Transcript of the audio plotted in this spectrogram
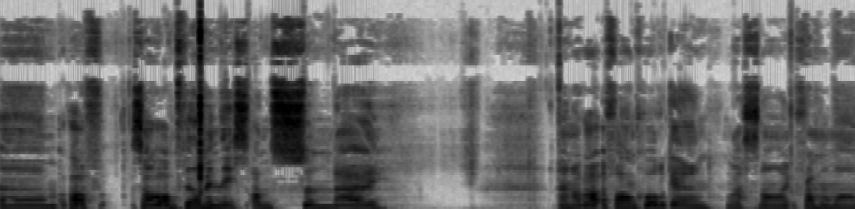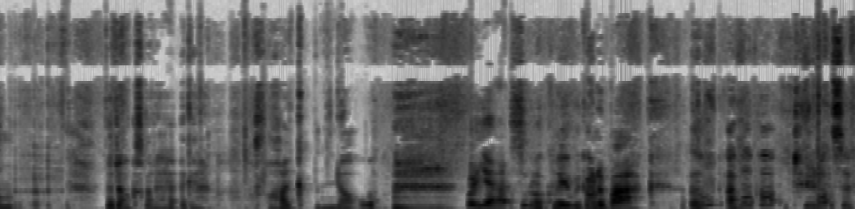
Um, I got a, so I'm filming this on Sunday. And I got a phone call again last night from my mum. The dog's got hurt again. I was like, no. But yeah, so luckily we got her back. Oh, have I got two lots of...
